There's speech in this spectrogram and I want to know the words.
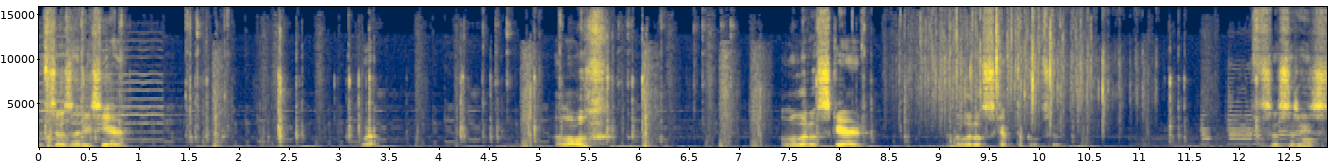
It says that he's here. Where? Hello? I'm a little scared. I'm a little skeptical too. It says that he's.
